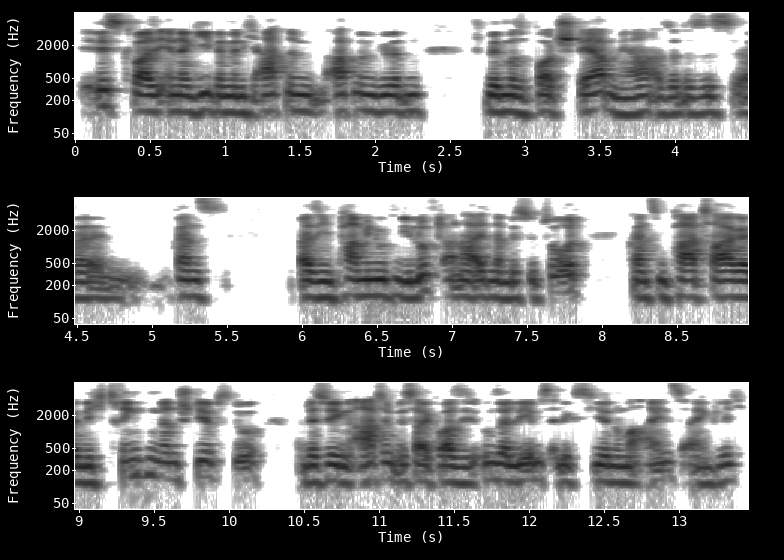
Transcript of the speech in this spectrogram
ist quasi Energie. Wenn wir nicht atmen, atmen würden, will man sofort sterben, ja. Also das ist, äh, du kannst, weiß ich, ein paar Minuten die Luft anhalten, dann bist du tot. Du kannst ein paar Tage nicht trinken, dann stirbst du. Und deswegen Atem ist halt quasi unser Lebenselixier Nummer eins eigentlich.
